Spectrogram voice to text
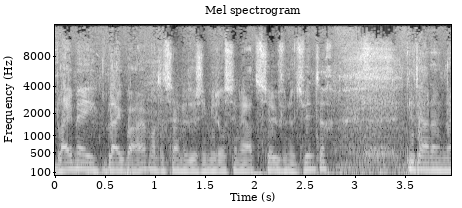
blij mee blijkbaar. Want het zijn er dus inmiddels inderdaad 27 die daar een, uh,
